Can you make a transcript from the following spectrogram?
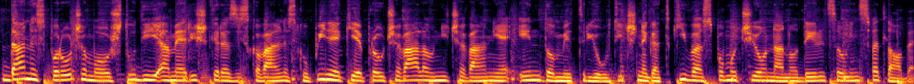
Danes poročamo o študiji ameriške raziskovalne skupine, ki je proučevala uničevanje endometriotičnega tkiva s pomočjo nanodelcev in svetlobe.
